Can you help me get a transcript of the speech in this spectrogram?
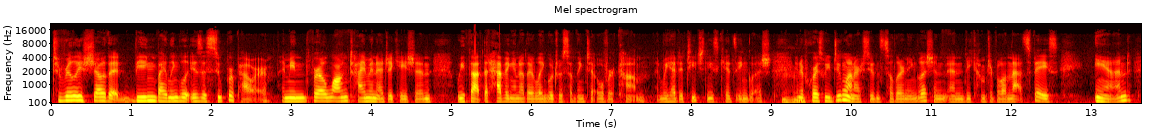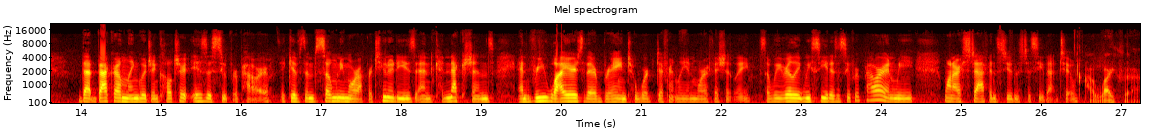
To really show that being bilingual is a superpower. I mean, for a long time in education, we thought that having another language was something to overcome, and we had to teach these kids English. Mm-hmm. And of course, we do want our students to learn English and, and be comfortable in that space. And that background language and culture is a superpower. It gives them so many more opportunities and connections and rewires their brain to work differently and more efficiently. So we really we see it as a superpower and we want our staff and students to see that too. I like that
